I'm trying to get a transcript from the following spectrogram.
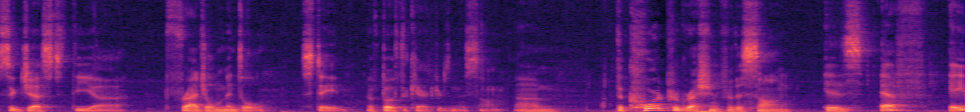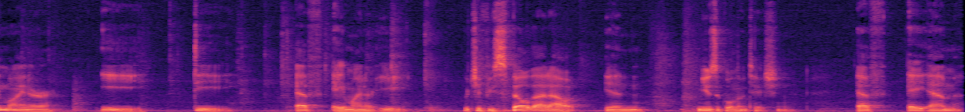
suggest the uh, fragile mental state of both the characters in this song. Um, the chord progression for this song is F, A minor, E, D, F, A minor, E, which, if you spell that out in musical notation, F, A, M,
